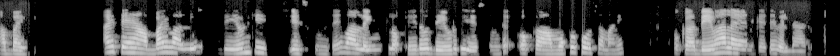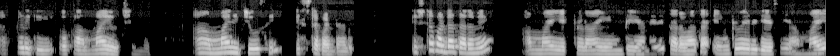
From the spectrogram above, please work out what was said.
అబ్బాయికి. అయితే ఆ అబ్బాయి వాళ్ళు దేవునికి చేసుకుంటే వాళ్ళ ఇంట్లో ఏదో దేవుడికి చేసుకుంటే ఒక మొక్కు కోసమని ఒక దేవాలయానికి అయితే వెళ్ళారు. అక్కడికి ఒక అమ్మాయి వచ్చింది. ఆ అమ్మాయిని చూసి ఇష్టపడ్డాడు. ఇష్టపడ్డ తరమే అమ్మాయి ఎక్కడ ఏంటి అనేది తర్వాత ఎంక్వైరీ చేసి అమ్మాయి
